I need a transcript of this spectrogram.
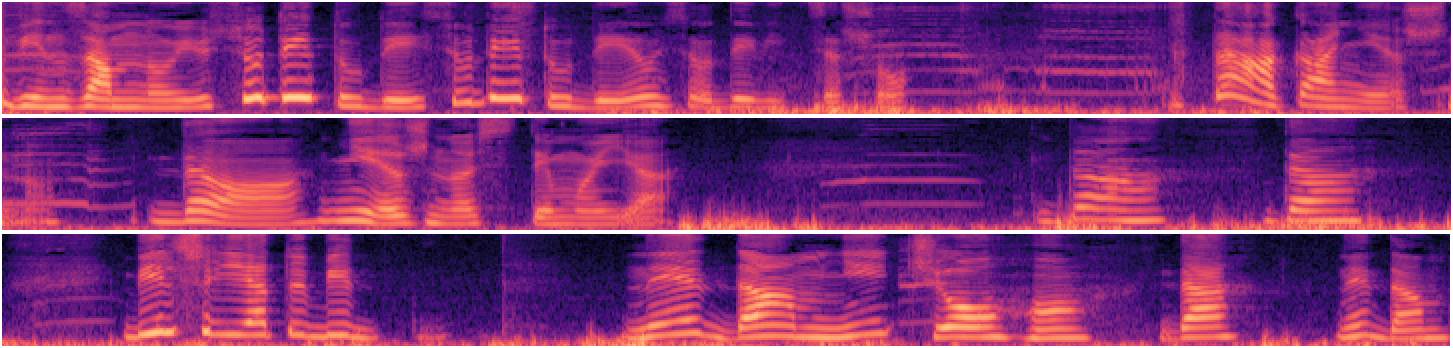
І він за мною. Сюди, туди, сюди, туди. Ось о, дивіться, що. Так, звісно. Да, ніжність моя. Да, да. Більше я тобі не дам нічого. Да, не дам.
